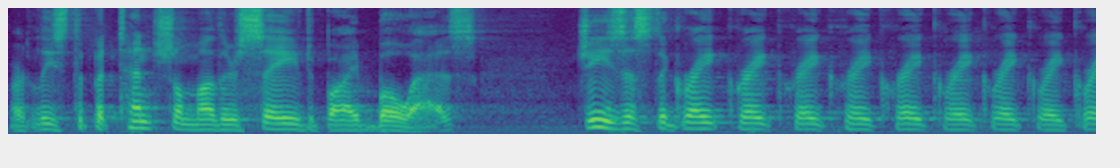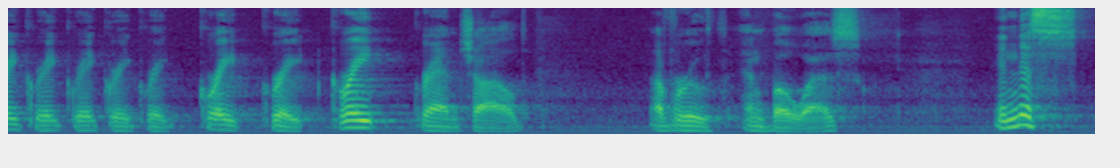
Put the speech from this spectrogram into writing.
or at least the potential mother saved by Boaz, Jesus, the great, great, great, great, great, great, great, great, great, great, great, great, great, great, great, great great grandchild of Ruth and Boaz. In this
